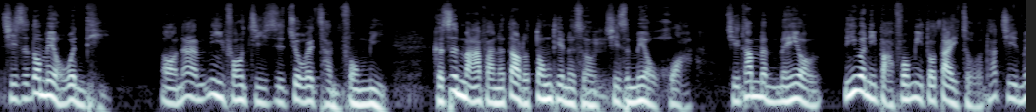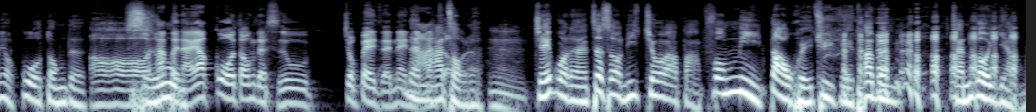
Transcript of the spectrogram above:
其实都没有问题哦。那蜜蜂其实就会产蜂蜜，可是麻烦了，到了冬天的时候，其实没有花，其实他们没有。因为你把蜂蜜都带走，它其实没有过冬的食物。它本来要过冬的食物就被人类拿走了。嗯，结果呢，这时候你就要把蜂蜜倒回去给他们，才能够养。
